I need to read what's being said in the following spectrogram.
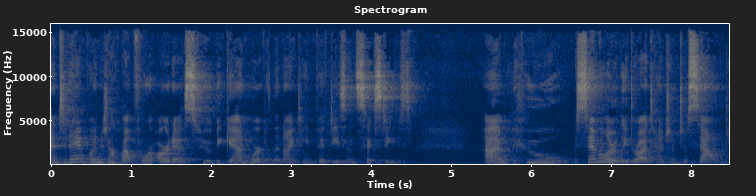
And today I'm going to talk about four artists who began work in the 1950s and 60s, um, who similarly draw attention to sound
